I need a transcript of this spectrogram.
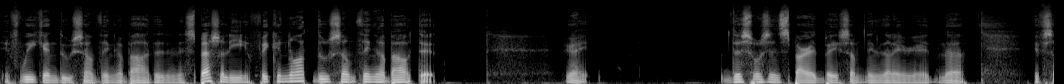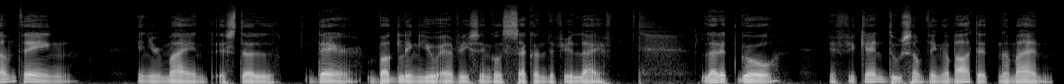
if we can do something about it, and especially if we cannot do something about it. Right this was inspired by something that I read na if something in your mind is still there bugging you every single second of your life. Let it go if you can't do something about it naman.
